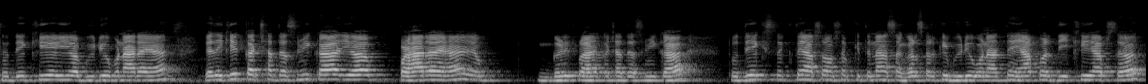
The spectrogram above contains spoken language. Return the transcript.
तो देखिए यह वीडियो बना रहे हैं। यह देखिए कक्षा दसवीं का यह पढ़ा रहे हैं। गणित पढ़ा कक्षा दसवीं का। तो देख सकते हैं आप सब सब कितना संघर्ष करके वीडियो बनाते हैं। यहाँ पर देखिए आप सब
